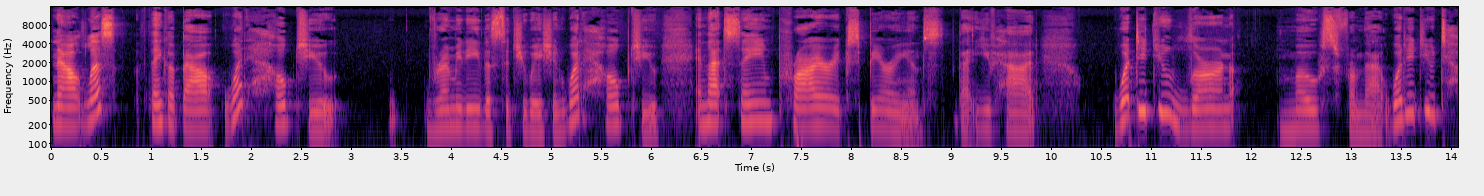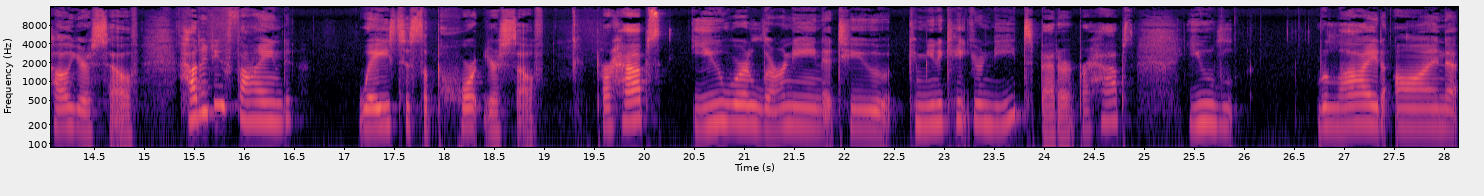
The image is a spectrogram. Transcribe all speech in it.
Now let's think about what helped you remedy the situation. What helped you in that same prior experience that you've had? What did you learn most from that? What did you tell yourself? How did you find ways to support yourself? Perhaps you were learning to communicate your needs better. Perhaps you relied on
